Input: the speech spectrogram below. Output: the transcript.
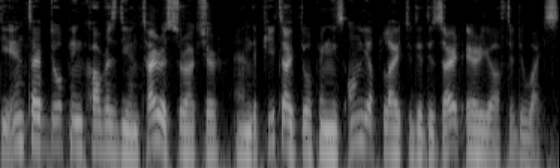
the N-type doping covers the entire structure and the P-type doping is only applied to the desired area of the device.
